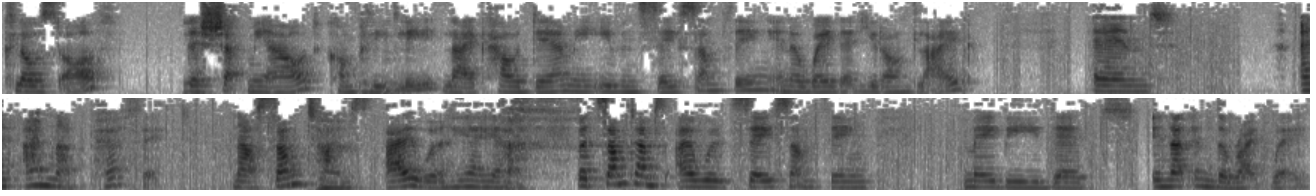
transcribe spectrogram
closed off. Yeah. They shut me out completely. Like, how dare me even say something in a way that you don't like? And and I'm not perfect. Now, sometimes I will, yeah, yeah, but sometimes I will say something maybe that in, not in the right way,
